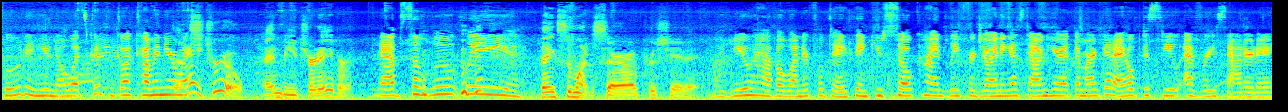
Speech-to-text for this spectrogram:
food, and you know what's good go, coming your That's way. That's true. And meet your neighbor. Absolutely. Thanks so much, Sarah. I appreciate it. well, you have a wonderful day. Thank you so kindly for joining us down here at the market. I hope to see you every Saturday.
